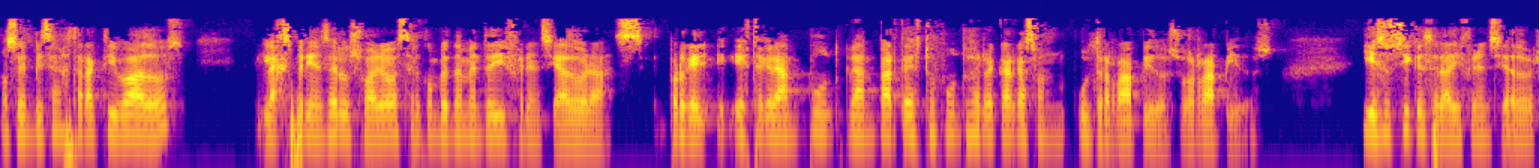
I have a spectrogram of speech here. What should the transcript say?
o sea, empiecen a estar activados, la experiencia del usuario va a ser completamente diferenciadora, porque este gran, gran parte de estos puntos de recarga son ultra rápidos o rápidos. Y eso sí que será diferenciador.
